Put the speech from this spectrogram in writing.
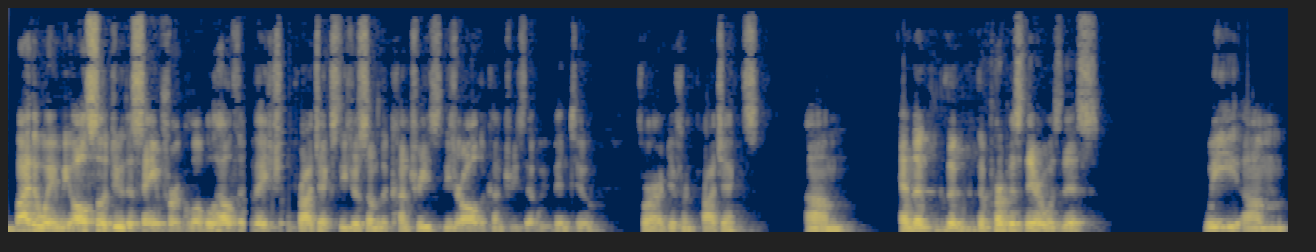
By the way, we also do the same for global health innovation projects. These are some of the countries, these are all the countries that we've been to for our different projects. Um, and the, the, the purpose there was this. We, um,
